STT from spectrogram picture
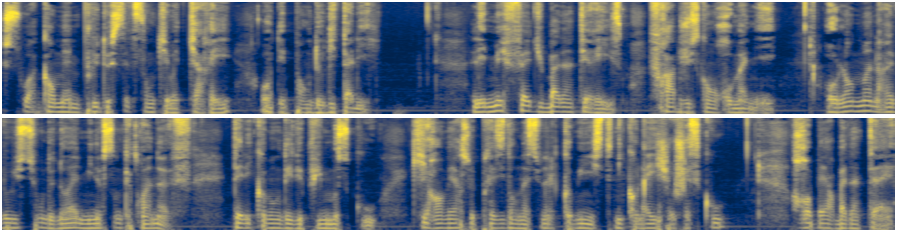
soit quand même plus de 700 km aux dépens de l'Italie. Les méfaits du badintérisme frappent jusqu'en Roumanie. Au lendemain de la révolution de Noël 1989, télécommandée depuis Moscou, qui renverse le président national communiste Nicolae Ceausescu, Robert Badinter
